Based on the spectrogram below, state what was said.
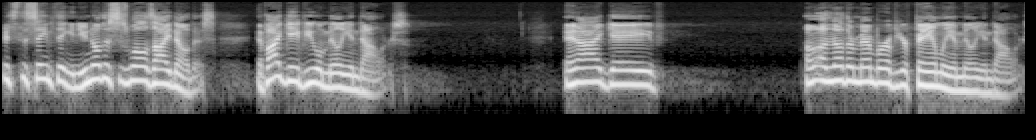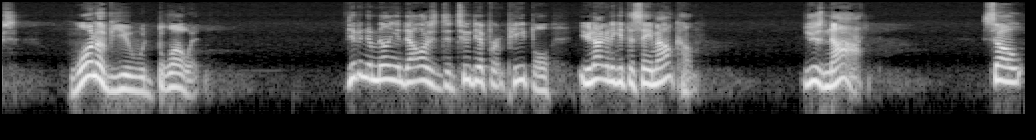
It's the same thing, and you know this as well as I know this. If I gave you a million dollars, and I gave another member of your family a million dollars, one of you would blow it. Giving a million dollars to two different people, you're not going to get the same outcome. You're just not. So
